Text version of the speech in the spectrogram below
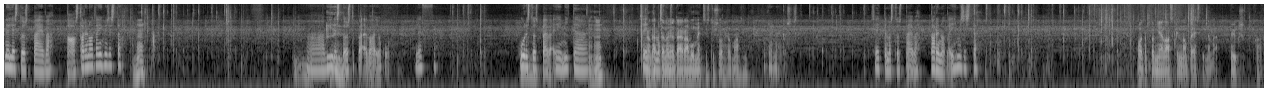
14. päivä taas tarinoita ihmisestä. Mhm. 15. päivä on joku leffa. 16. päivä ei mitään. Mhm. Se on 17. kattanut jotain ravumetsästysohjelmaa siinä. Todennäköisesti. 17. päivä tarinoita ihmisestä. Ootappa minä lasken nopeasti nämä. Yksi, kaksi,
